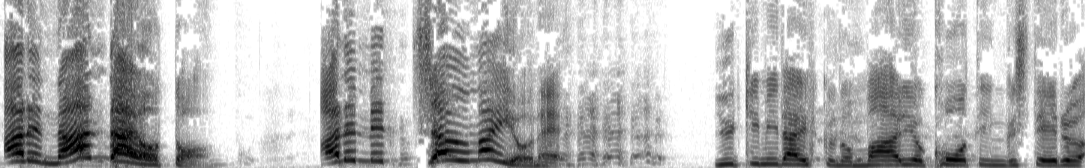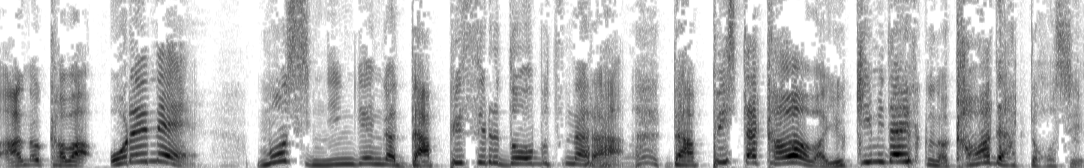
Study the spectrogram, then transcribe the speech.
あれなんだよと。あれめっちゃうまいよね。雪見大福の周りをコーティングしているあの皮。俺ね、もし人間が脱皮する動物なら、脱皮した皮は雪見大福の皮であってほしい。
